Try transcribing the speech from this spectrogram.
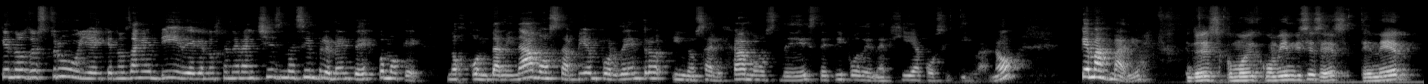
que nos destruyen, que nos dan envidia, que nos generan chismes, simplemente es como que nos contaminamos también por dentro y nos alejamos de este tipo de energía positiva, ¿no? ¿Qué más, Mario? Entonces, como, como bien dices, es tener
